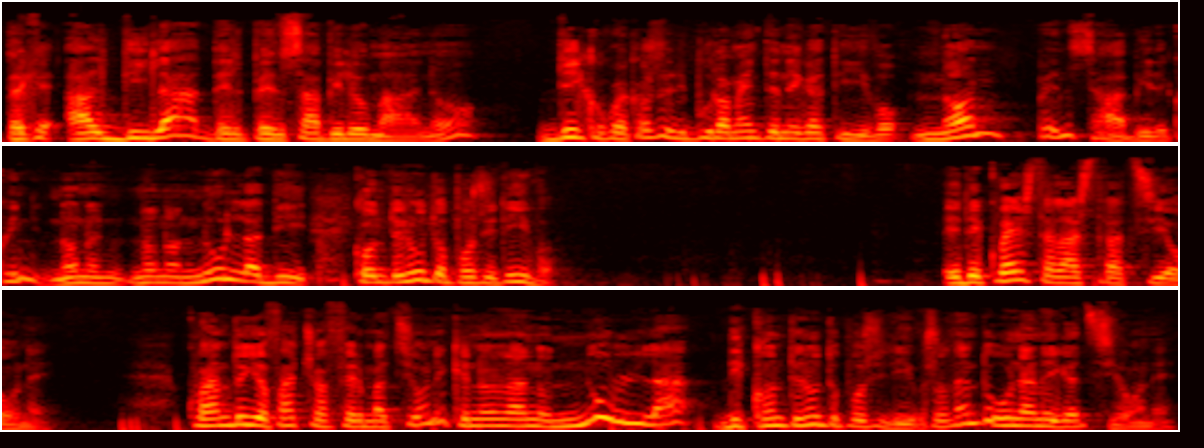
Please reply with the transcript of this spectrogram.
Perché al di là del pensabile umano dico qualcosa di puramente negativo, non pensabile, quindi non, non ho nulla di contenuto positivo. Ed è questa l'astrazione. Quando io faccio affermazioni che non hanno nulla di contenuto positivo, soltanto una negazione.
